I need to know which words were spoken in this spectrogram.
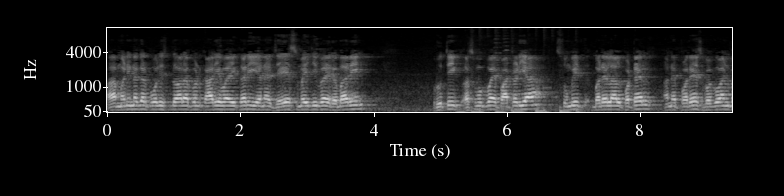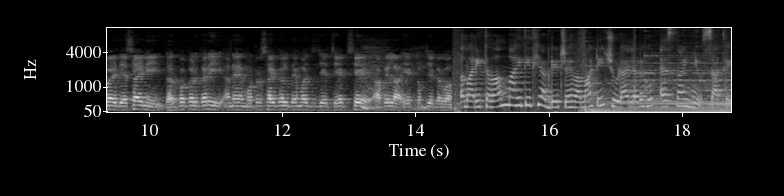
આ મણિનગર પોલીસ દ્વારા પણ કાર્યવાહી કરી અને જયેશ મૈજીભાઈ રબારી ઋતિક હસમુખભાઈ પાટડિયા, સુમિત બડેલાલ પટેલ અને પરેશ ભગવાનભાઈ દેસાઈની ધરપકડ કરી અને મોટરસાયકલ તેમજ જે ચેક છે આપેલા એ કબજે કરવા અમારી તમામ માહિતીથી અપડેટ રહેવા માટે જોડાયેલા રહો એસ નાઇન ન્યૂઝ સાથે.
